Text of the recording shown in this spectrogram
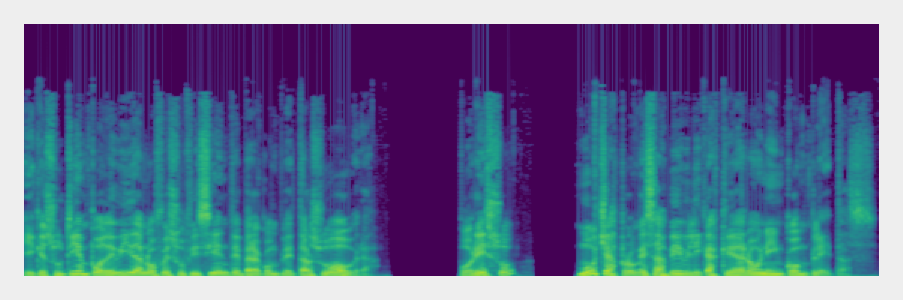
y que su tiempo de vida no fue suficiente para completar su obra. Por eso, muchas promesas bíblicas quedaron incompletas.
